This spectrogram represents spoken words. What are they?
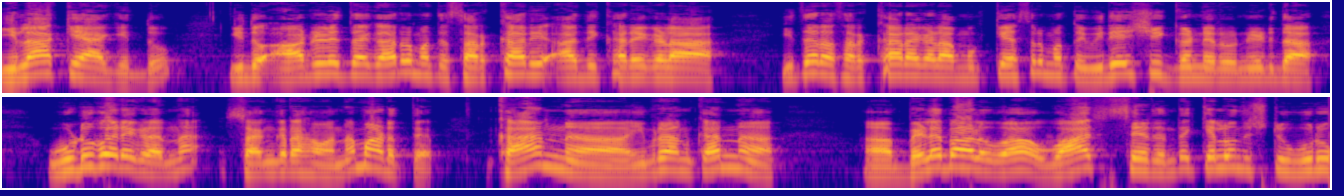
ಇಲಾಖೆ ಆಗಿದ್ದು, ಇದು ಆಡಳಿತಗಾರರು ಮತ್ತು ಸರ್ಕಾರಿ ಅಧಿಕಾರಿಗಳ, ಇತರ ಸರ್ಕಾರಗಳ ಮುಖ್ಯಸ್ಥರು ಮತ್ತು ವಿದೇಶಿ ಗಣ್ಯರು ನೀಡಿದ ಉಡುಗೊರೆಗಳನ್ನು ಸಂಗ್ರಹವನ್ನು ಮಾಡುತ್ತೆ. ಖಾನ್ ಇಮ್ರಾನ್ ಖಾನ್ ಬೆಳೆಬಾಳುವ ವಾಚ್ ಸೇರಿದಂತೆ ಕೆಲವೊಂದಿಷ್ಟು ಉರು,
